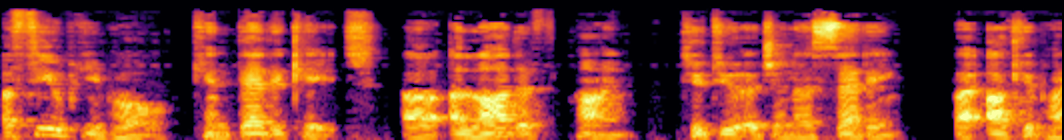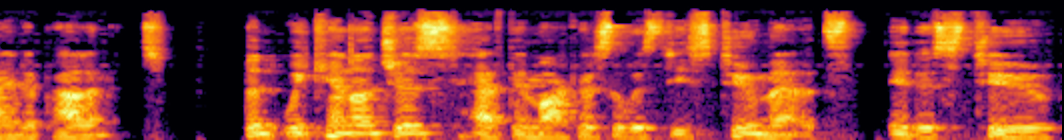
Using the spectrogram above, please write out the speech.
a few people can dedicate uh, a lot of time to do agenda setting by occupying the parliament. But we cannot just have democracy with these two modes. It is too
